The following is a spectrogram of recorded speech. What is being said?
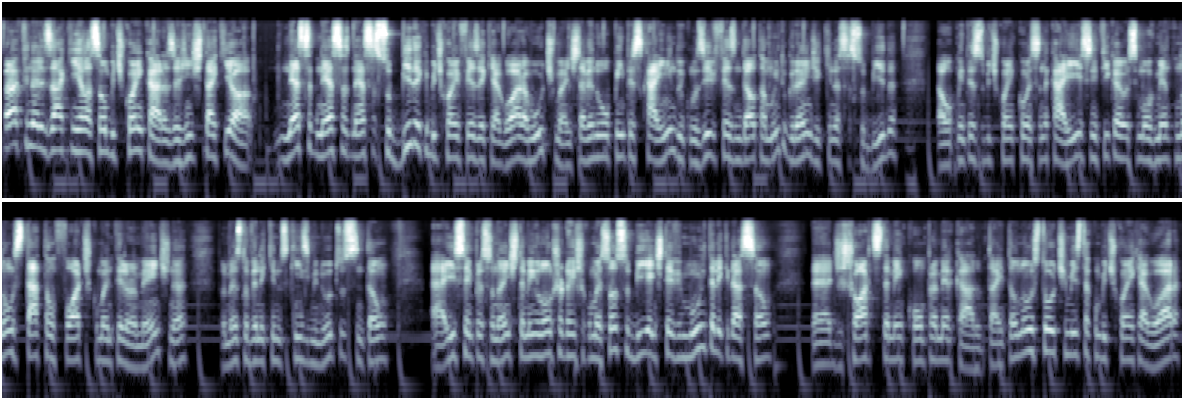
Para finalizar aqui em relação ao Bitcoin, caras, a gente está aqui, ó, nessa, nessa, nessa subida que o Bitcoin fez aqui agora, a última, a gente está vendo o Open Interest caindo, inclusive fez um delta muito grande aqui nessa subida, tá? o Open Interest do Bitcoin começando a cair, significa que esse movimento não está tão forte como anteriormente, né? Pelo menos estou vendo aqui nos 15 minutos, então uh, isso é impressionante. Também o Long Short Ratio começou a subir, a gente teve muita liquidação né, de shorts também compra mercado, tá? Então não estou otimista com o Bitcoin aqui agora,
